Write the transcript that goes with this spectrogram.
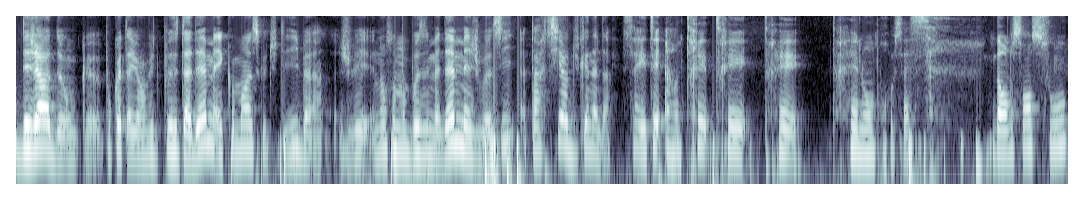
Déjà, donc, euh, pourquoi t'as eu envie de poser ta dème et comment est-ce que tu t'es dit, bah, je vais non seulement poser ma dème, mais je vais aussi partir du Canada? Ça a été un très très très très long process. Dans le sens où,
